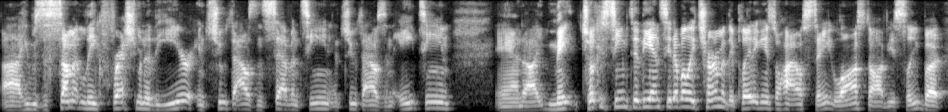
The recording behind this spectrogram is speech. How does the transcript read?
Uh, he was the Summit League Freshman of the Year in 2017 and 2018 and uh, made, took his team to the NCAA tournament. They played against Ohio State, lost obviously, but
